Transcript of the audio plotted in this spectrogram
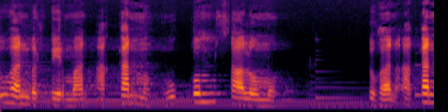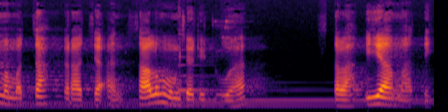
Tuhan berfirman akan menghukum Salomo. Tuhan akan memecah kerajaan Salomo menjadi dua, setelah ia mati.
